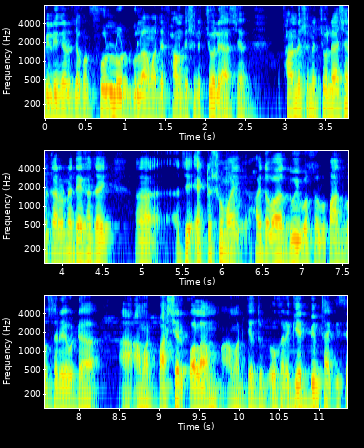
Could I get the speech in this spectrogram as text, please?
বিল্ডিংয়ের যখন ফুল লোডগুলো আমাদের ফাউন্ডেশনে চলে আসে ফাউন্ডেশনে চলে আসার কারণে দেখা যায় যে একটা সময় হয়তো বা দুই বছর বা পাঁচ বছরে ওটা আমার পাশের কলাম আমার যেহেতু ওখানে গেট বিম থাকতেছে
